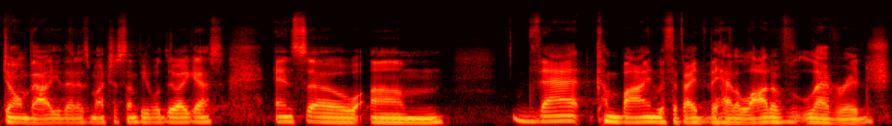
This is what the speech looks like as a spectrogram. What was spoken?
don't value that as much as some people do, I guess. And so um, that combined with the fact that they had a lot of leverage,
